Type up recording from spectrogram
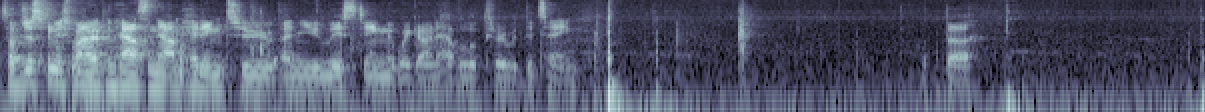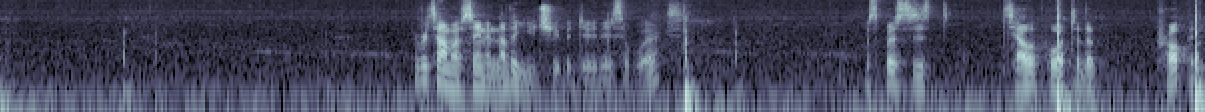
So I've just finished my open house and now I'm heading to a new listing that we're going to have a look through with the team. What the? Every time I've seen another YouTuber do this, it works. I'm supposed to just teleport to the property.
